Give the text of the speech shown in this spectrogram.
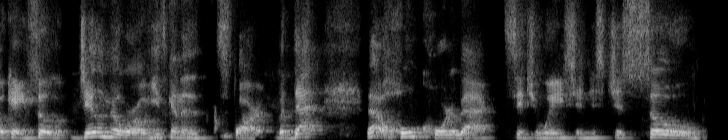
Okay, so Jalen Milroe, he's gonna start, but that that whole quarterback situation is just so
